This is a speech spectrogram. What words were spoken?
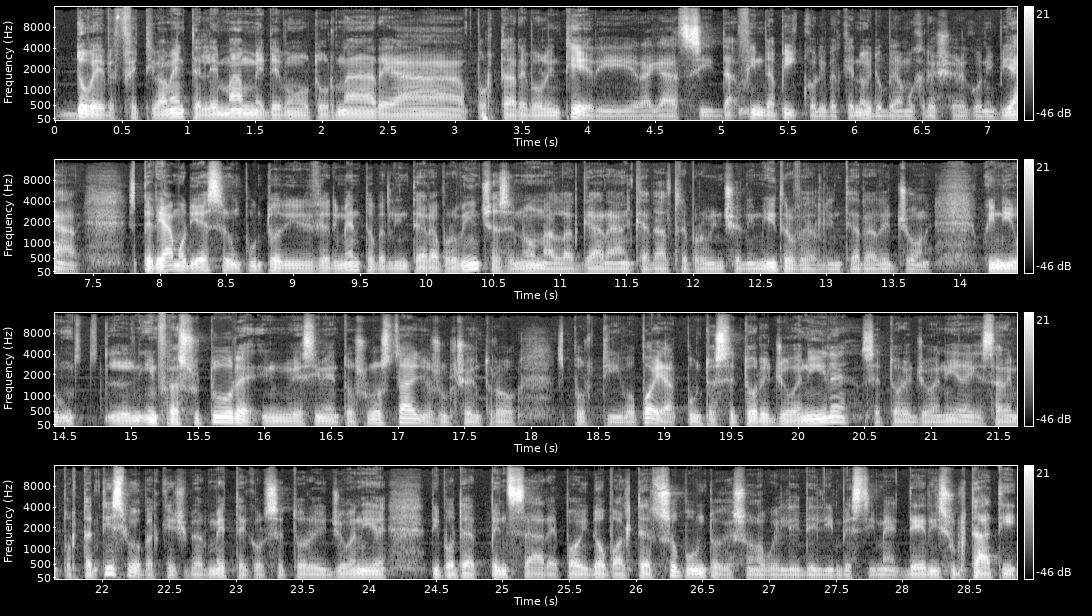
dove effettivamente le mamme devono tornare a portare volentieri i ragazzi da, fin da piccoli perché noi dobbiamo crescere con i piani. Speriamo di essere un punto di riferimento per l'intera provincia se non allargare anche ad altre province limitrofe per l'intera regione. Quindi un, infrastrutture, investimento sullo stadio, sul centro sportivo. Poi appunto il settore giovanile, settore giovanile che sarà importantissimo perché ci permette col settore giovanile di poter pensare poi dopo al terzo punto che sono quelli degli investimenti, dei risultati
